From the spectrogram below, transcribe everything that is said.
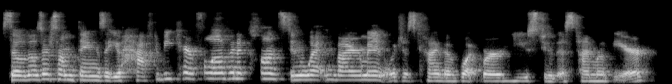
So those are some things that you have to be careful of in a constant wet environment, which is kind of what we're used to this time of year.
